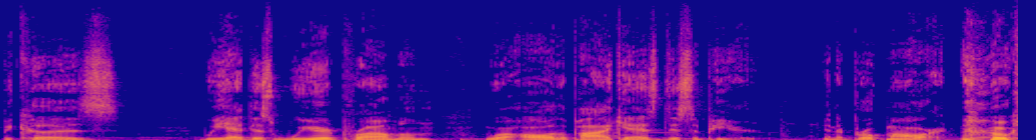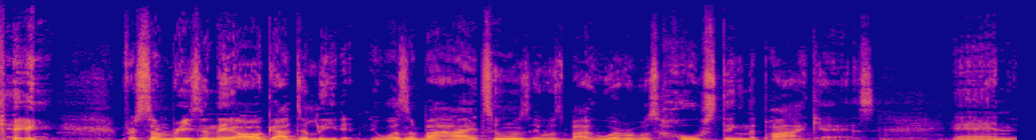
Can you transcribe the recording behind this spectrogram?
because we had this weird problem where all the podcasts disappeared and it broke my heart. okay. For some reason, they all got deleted. It wasn't by iTunes, it was by whoever was hosting the podcast. And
